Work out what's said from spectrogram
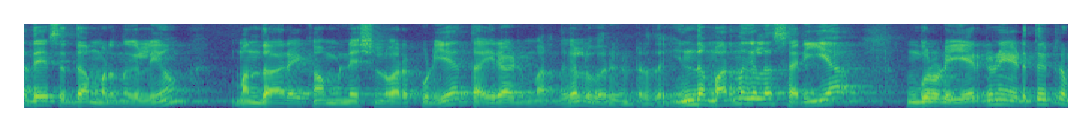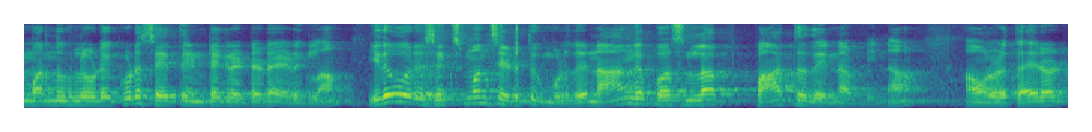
அதே சித்தா மருந்துகள்லையும் மந்தாரை காம்பினேஷனில் வரக்கூடிய தைராய்டு மருந்துகள் வருகின்றது. இந்த மருந்துகளை சரியாக உங்களுடைய ஏற்கனவே எடுத்துக்கிட்ட மருந்துகளோட கூட சேர்த்து இன்டெகிரேட்டடாக எடுக்கலாம். இதோ ஒரு சிக்ஸ் மந்த்ஸ் எடுத்துக்கும் பொழுது நாங்கள் பர்சனலாக பார்த்தது என்ன அப்படின்னா அவங்களோட தைராய்டு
